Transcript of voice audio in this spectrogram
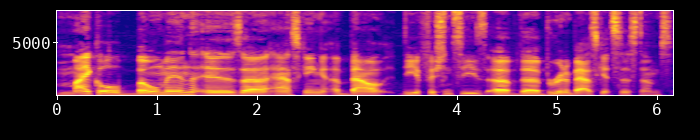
Michael Bowman is uh, asking about the efficiencies of the brew in a basket systems.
